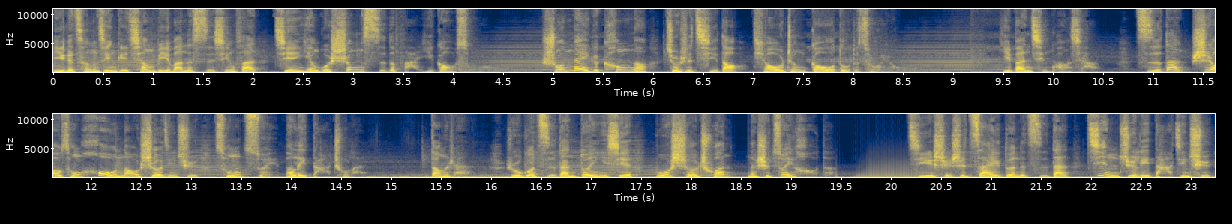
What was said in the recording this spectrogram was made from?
一个曾经给枪毙完的死刑犯检验过生死的法医告诉我，说那个坑呢，就是起到调整高度的作用。一般情况下，子弹是要从后脑射进去，从嘴巴里打出来。当然，如果子弹钝一些，不射穿，那是最好的。即使是再钝的子弹，近距离打进去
